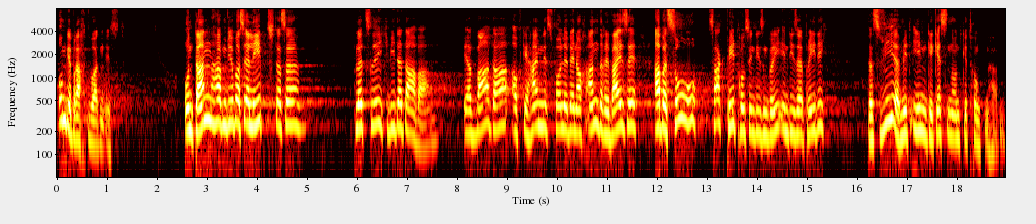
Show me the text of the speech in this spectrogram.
umgebracht worden ist. Und dann haben wir was erlebt, dass er plötzlich wieder da war. Er war da auf geheimnisvolle, wenn auch andere Weise, aber so, sagt Petrus in, diesem, in dieser Predigt, dass wir mit ihm gegessen und getrunken haben.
